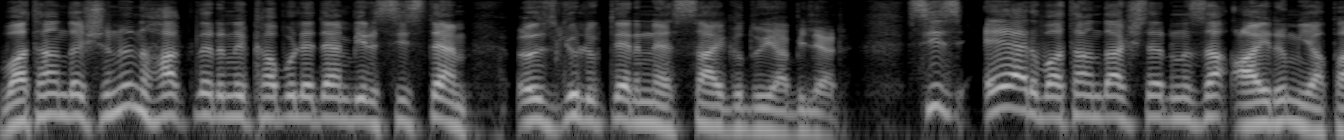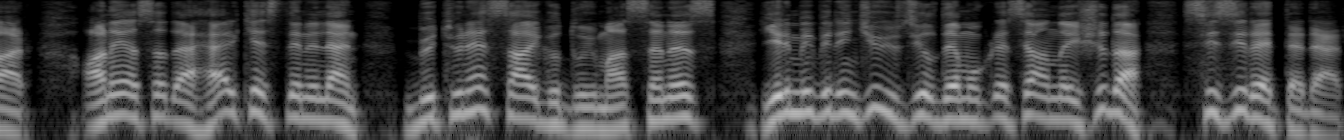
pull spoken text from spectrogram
vatandaşının haklarını kabul eden bir sistem özgürlüklerine saygı duyabilir. Siz eğer vatandaşlarınıza ayrım yapar, anayasada herkes denilen bütüne saygı duymazsanız 21. yüzyıl demokrasi anlayışı da sizi reddeder.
